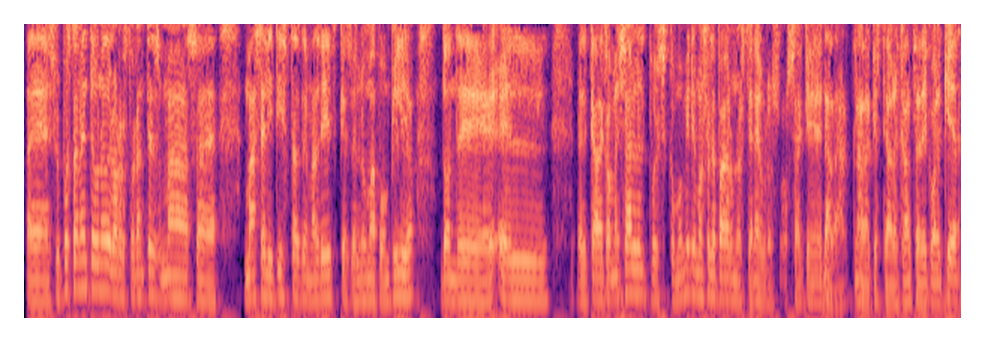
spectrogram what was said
eh, supuestamente uno de los restaurantes más, eh, más elitistas de Madrid, que es el Numa Pompilio, donde el, el cada comensal, pues como mínimo suele pagar unos 100 euros. O sea que nada, nada que esté al alcance de cualquier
